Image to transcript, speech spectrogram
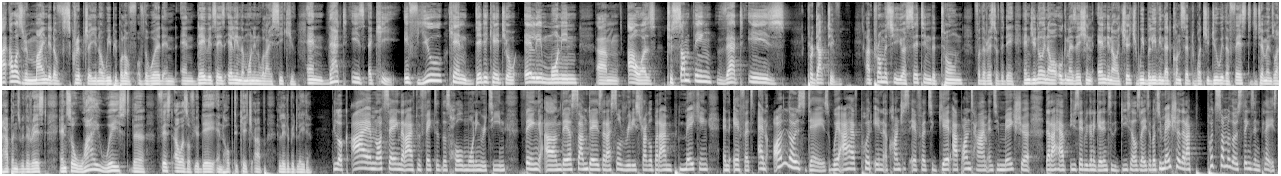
I, I, was reminded of scripture, you know, we people of, of the word, and, and David says, Early in the morning will I seek you. And that is a key. If you can dedicate your early morning um, hours to something that is productive, I promise you, you are setting the tone for the rest of the day. And you know, in our organization and in our church, we believe in that concept. What you do with the first determines what happens with the rest. And so why waste the first hours of your day and hope to catch up a little bit later? Look, I am not saying that I've perfected this whole morning routine thing. Um, there are some days that I still really struggle, but I'm making an effort. And on those days where I have put in a conscious effort to get up on time and to make sure that I have, you said we're going to get into the details later, but to make sure that I put some of those things in place,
